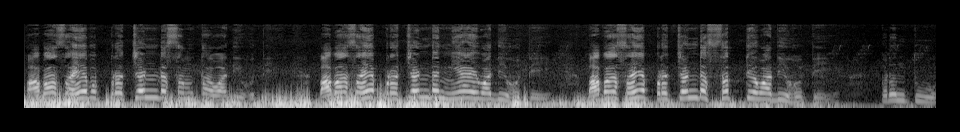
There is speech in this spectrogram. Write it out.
बाबासाहेब प्रचंड समतावादी होते. बाबासाहेब प्रचंड न्यायवादी होते. बाबासाहेब प्रचंड सत्यवादी होते. परंतु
